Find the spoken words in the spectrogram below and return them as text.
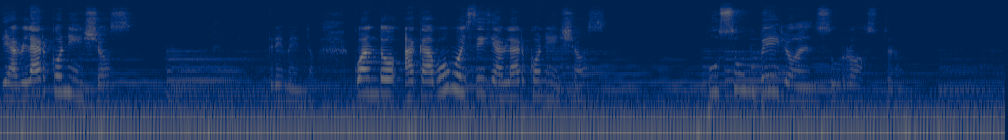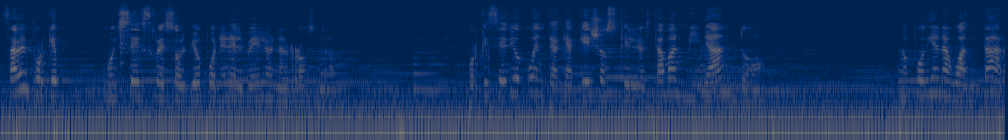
de hablar con ellos, cuando acabó Moisés de hablar con ellos, puso un velo en su rostro. ¿Saben por qué Moisés resolvió poner el velo en el rostro? Porque se dio cuenta que aquellos que lo estaban mirando no podían aguantar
